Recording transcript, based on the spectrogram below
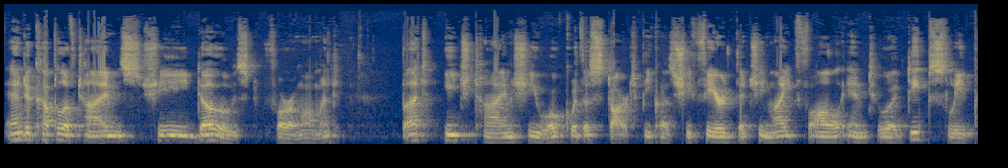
and a couple of times she dozed for a moment, but each time she woke with a start because she feared that she might fall into a deep sleep,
